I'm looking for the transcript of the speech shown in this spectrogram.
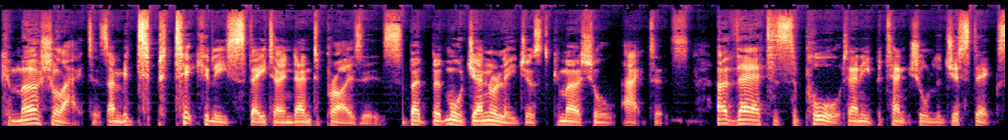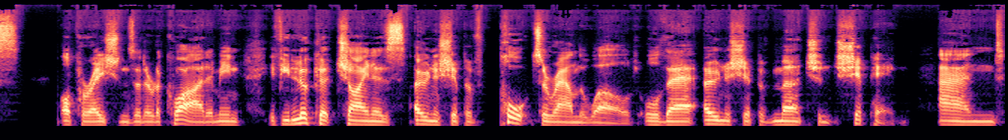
commercial actors, I mean, particularly state-owned enterprises, but but more generally, just commercial actors, are there to support any potential logistics operations that are required. I mean, if you look at China's ownership of ports around the world or their ownership of merchant shipping and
